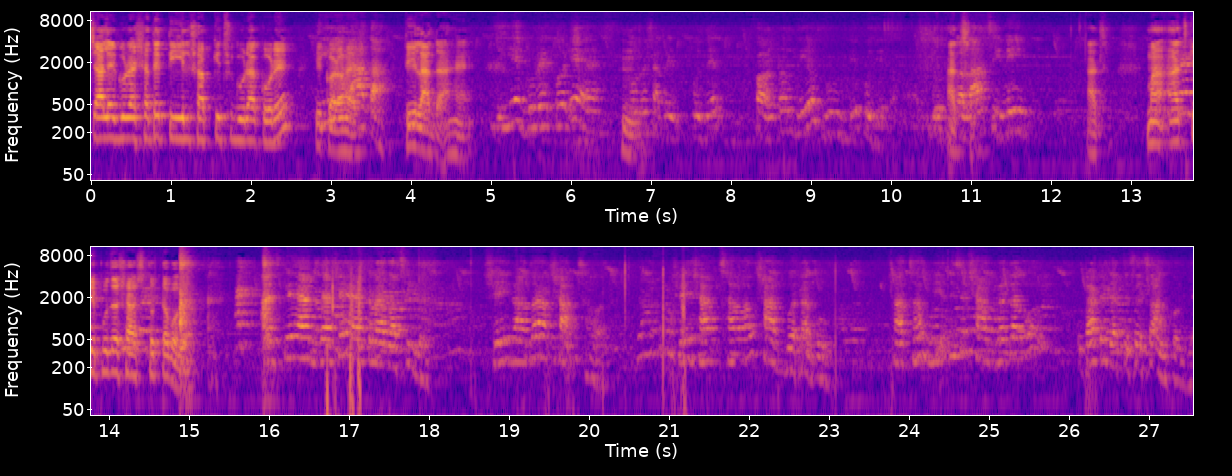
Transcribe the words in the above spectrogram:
চালের গুঁড়ার সাথে তিল সবকিছু গুঁড়া করে কি করা হয়? তিল আদা হ্যাঁ। আচ্ছা। আচ্ছা। মা আজকে পূজা শাস্ত্রটা বলো। আজকে এক দেশে এক রাজা ছিল। সেই রাজা সাত ছাওয়াল। সেই সাত ছাওয়াল সাত বেটা গো সাত ছাওয়াল বিয়ে দিছে সাত বেটা গো ঘাটে যাচ্ছে চান করবে।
